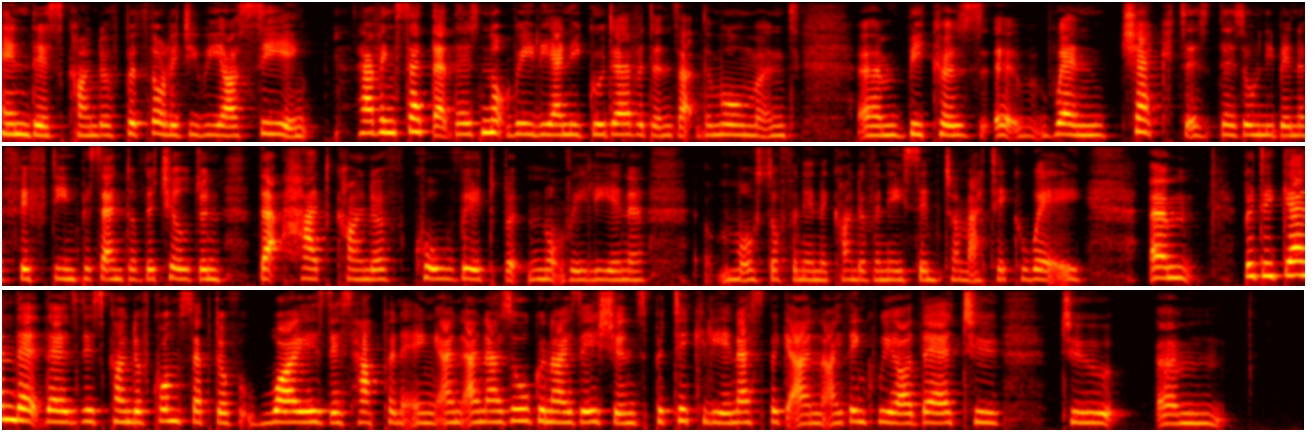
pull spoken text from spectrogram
in this kind of pathology we are seeing. Having said that, there's not really any good evidence at the moment um, because uh, when checked, there's, only been a 15% of the children that had kind of COVID, but not really in a, most often in a kind of an asymptomatic way. Um, but again, there, there's this kind of concept of why is this happening? And, and as organizations, particularly in ESPGHAN, I think we are there to, to um,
